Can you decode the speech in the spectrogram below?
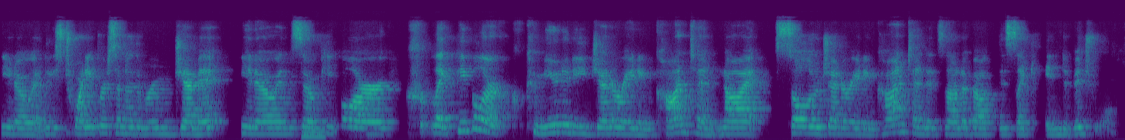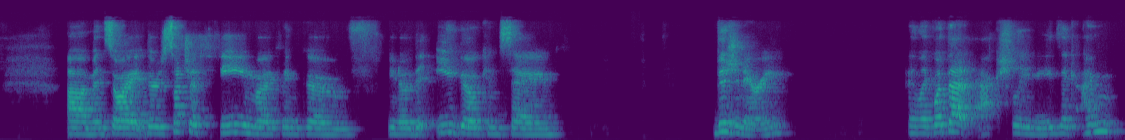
you know at least 20% of the room gem it, you know, and so mm. people are like people are community generating content, not solo generating content. It's not about this like individual. Um, and so I there's such a theme, I think, of you know, the ego can say, visionary. And like what that actually means like i'm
